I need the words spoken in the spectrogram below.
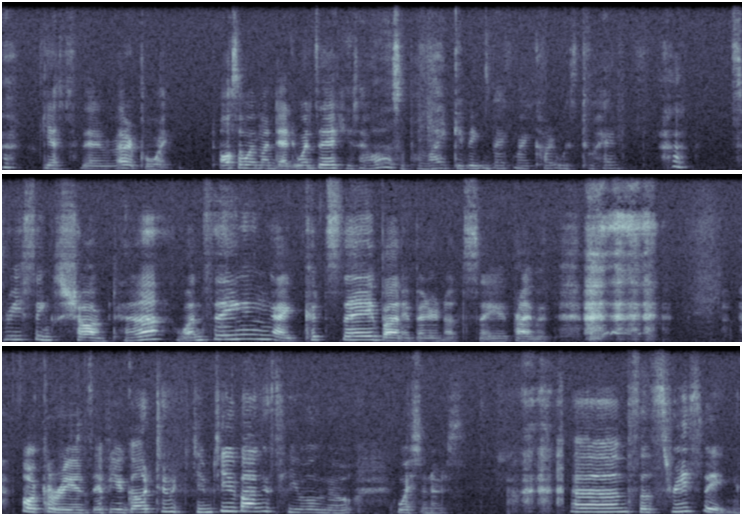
yes, they're very polite. Also, when my dad went there, he's like, oh, so polite, giving back my card with two hands. Three things shocked, huh? One thing I could say, but I better not say it private. For Koreans, if you go to Kimchi Bangs, you will know. Westerners. um, so three things.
